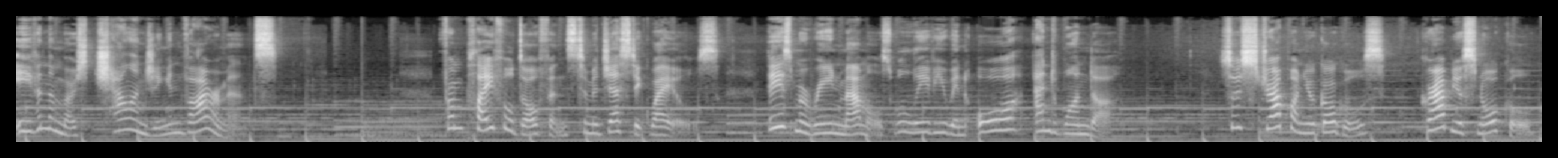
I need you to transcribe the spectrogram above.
even the most challenging environments. From playful dolphins to majestic whales, these marine mammals will leave you in awe and wonder. So strap on your goggles, grab your snorkel,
